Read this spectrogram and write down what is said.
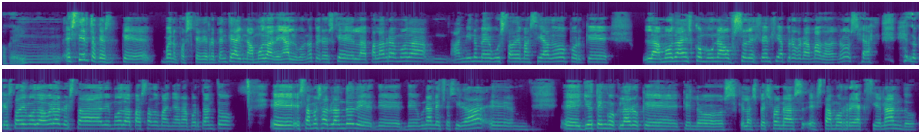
Mm, es cierto que, bueno, pues que de repente hay una moda de algo, ¿no? Pero es que la palabra moda mm, a mí no me gusta demasiado porque la moda es como una obsolescencia programada, ¿no? O sea, lo que está de moda ahora no está de moda pasado mañana. Por tanto, eh, estamos hablando de, una necesidad. Eh, eh, yo tengo claro que, los, que las personas estamos reaccionando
